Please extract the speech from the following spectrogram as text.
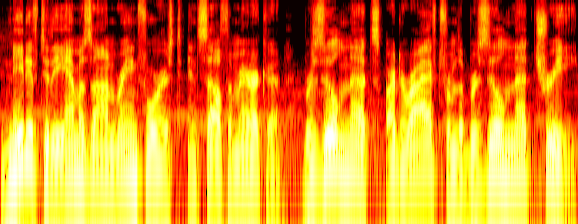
Native to the Amazon rainforest in South America, Brazil nuts are derived from the Brazil nut tree,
